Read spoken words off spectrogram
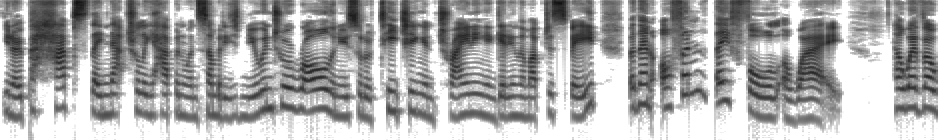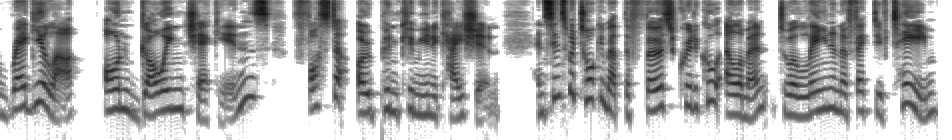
you know, perhaps they naturally happen when somebody's new into a role and you're sort of teaching and training and getting them up to speed, but then often they fall away. However, regular ongoing check ins foster open communication. And since we're talking about the first critical element to a lean and effective team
